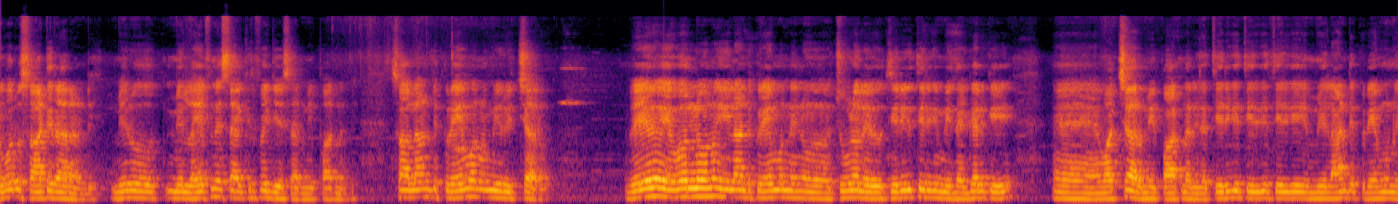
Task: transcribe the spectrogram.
ఎవరు సాటి రారండి? మీరు మీ లైఫ్నే సాక్రిఫైస్ చేశారు మీ పార్ట్నర్కి సో అలాంటి ప్రేమను మీరు ఇచ్చారు. వేరే ఎవరిలోనూ ఇలాంటి ప్రేమను నేను చూడలేదు. తిరిగి తిరిగి మీ దగ్గరికి వచ్చారు మీ పార్ట్నర్ ఇక. తిరిగి తిరిగి తిరిగి మీలాంటి ప్రేమను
